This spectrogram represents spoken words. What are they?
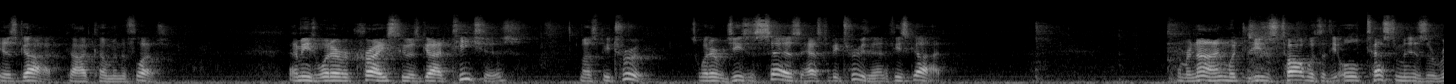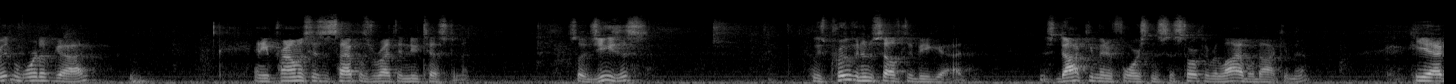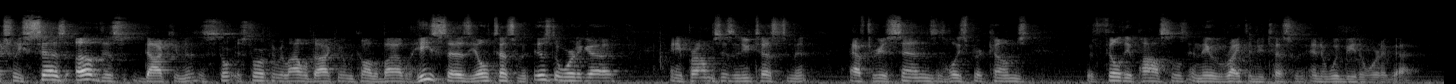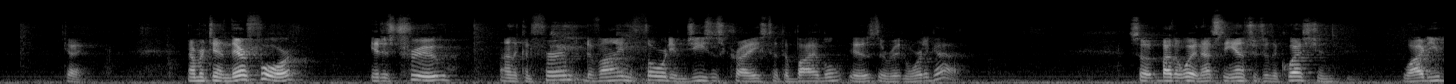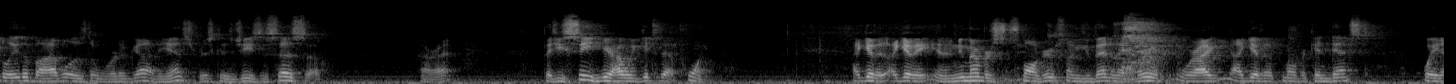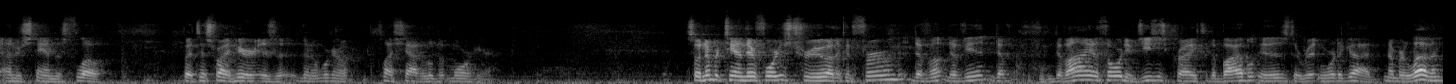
is God, God come in the flesh. That means whatever Christ, who is God, teaches must be true. So whatever Jesus says it has to be true then if he's God. Number nine, what Jesus taught was that the Old Testament is the written word of God, and he promised his disciples to write the New Testament. So Jesus, who's proven himself to be God, is documented for us in this historically reliable document. He actually says of this document, this historically reliable document we call the Bible, he says the Old Testament is the Word of God, and he promises the New Testament after he ascends, the Holy Spirit comes, would fill the apostles and they would write the New Testament and it would be the Word of God. Okay. Number 10, therefore, it is true on the confirmed divine authority of Jesus Christ that the Bible is the written Word of God. So, by the way, that's the answer to the question why do you believe the Bible is the Word of God? The answer is because Jesus says so. All right? But you see here how we get to that point. I give it. I give it in a new members small group. Some of you have been in that group where I, I give a more of a condensed way to understand this flow. But this right here is a, gonna, we're going to flesh out a little bit more here. So number ten, therefore, it is true on the confirmed divine, divine authority of Jesus Christ that the Bible is the written word of God. Number eleven,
